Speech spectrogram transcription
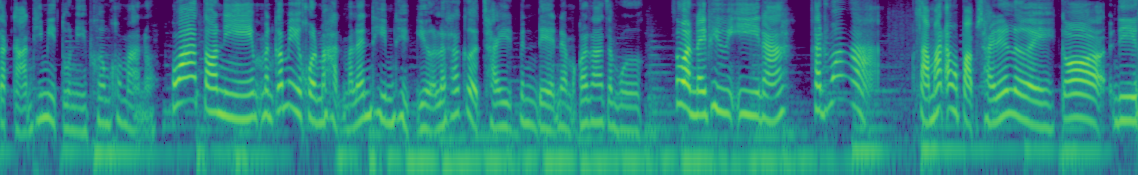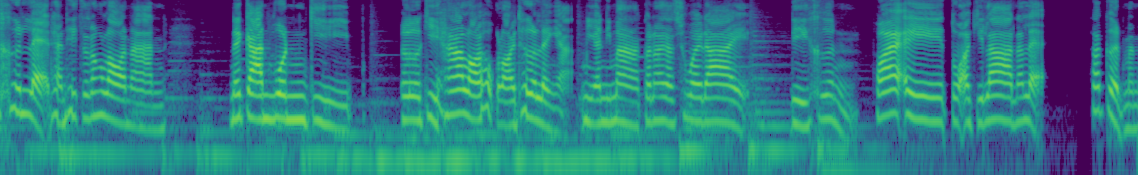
จากการที่มีตัวนี้เพิ่มเข้ามาเนาะเพราะว่าตอนนี้มันก็มีคนมาหัดมาเล่นทีมถึกเยอะ แล้วถ้าเกิดใช้เป็นเดทเนี่ยมันก็น่าจะเวิร์กส่วนใน PVE นะคัดว่าสามารถเอามาปรับใช้ได้เลย ก็ดีขึ้นแหละแทนที่จะต้องรอนาน ในการวนกี่เออกี่ห้าร้อยหกร้อยเทิร์นอะไรเงี้ยมีอันนี้มาก็น่าจะช่วยได้ดีขึ้น เพราะไอตัวอากิล่านั่นแหละ ถ้าเกิดมัน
